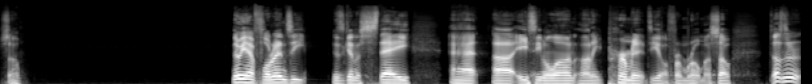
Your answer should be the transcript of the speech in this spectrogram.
So then we have Florenzi is going to stay at uh, AC Milan on a permanent deal from Roma. So doesn't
